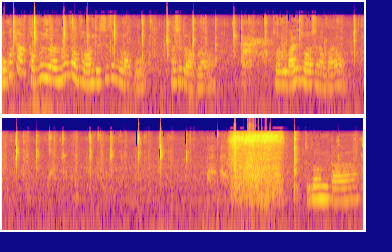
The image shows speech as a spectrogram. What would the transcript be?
오구탁 저분은 항상 저한테 씻어보라고 하시더라고요. 저를 많이 좋아하시나봐요. 죄송합니다.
